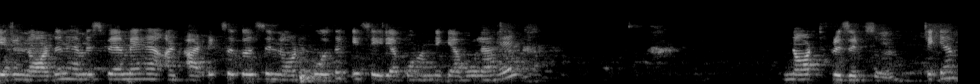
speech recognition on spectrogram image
ये जो नॉर्दर्न हेमिस्फेयर में है अंटार्कटिक सर्कल से नॉर्थ पोल तक, इस एरिया को हमने क्या बोला है? नॉर्थ फ्रिजिड जोन ठीक है?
